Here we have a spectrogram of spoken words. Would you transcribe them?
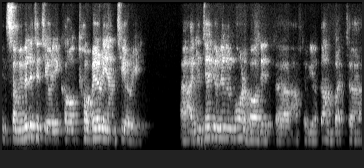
insolubility theory called Tauberian theory. Uh, I can tell you a little more about it uh, after we are done, but uh,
